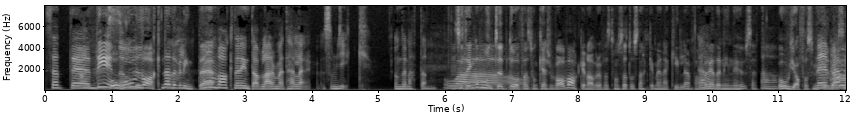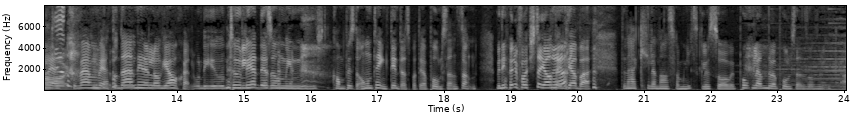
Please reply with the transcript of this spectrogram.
Så att eh, det är Och hon lite- vaknade väl inte? Hon vaknade inte av larmet heller som gick under natten. Så tänk om hon typ då, fast hon kanske var vaken av det fast hon satt och snackade med den här killen för han var Ja. redan inne i huset. Ja. Oh jag får så Nej mycket vem gåshud. vet, vem vet. Och där nere låg jag själv och det är Tullia, det som min kompis då, hon tänkte inte ens på att det var poolsensorn. Men det var det första jag tänkte, jag bara den här killen och hans familj skulle sova i poolen, det var poolsensorn som gick. Ja.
